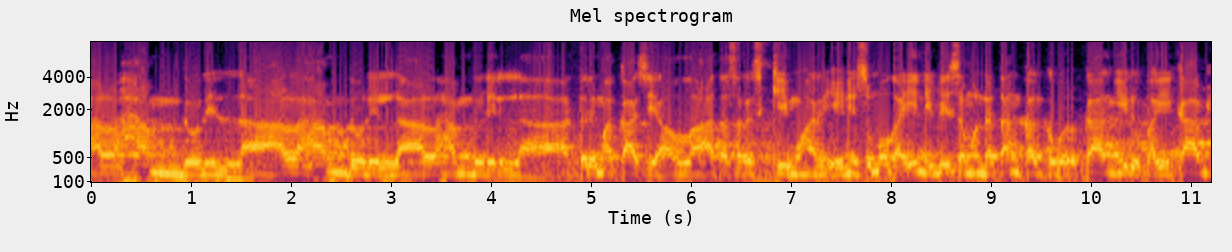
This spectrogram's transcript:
Alhamdulillah, Alhamdulillah, Alhamdulillah. Terima kasih Allah atas rezekimu hari ini. Semoga ini bisa mendatangkan keberkahan hidup bagi kami.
